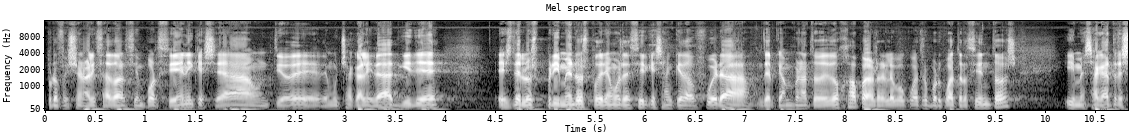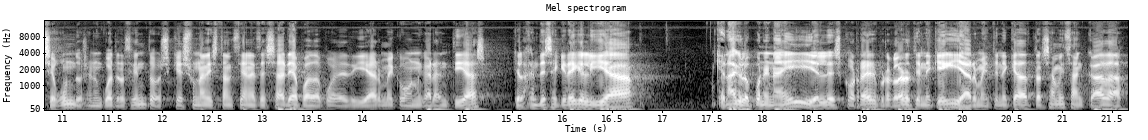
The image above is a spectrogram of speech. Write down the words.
profesionalizado al 100% y que sea un tío de, de mucha calidad. Guille es de los primeros, podríamos decir, que se han quedado fuera del campeonato de Doha para el relevo 4x400 y me saca tres segundos en un 400, que es una distancia necesaria para poder guiarme con garantías, que la gente se cree que el guía, que nada, que lo ponen ahí y él es correr, pero claro, tiene que guiarme, tiene que adaptarse a mi zancada,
